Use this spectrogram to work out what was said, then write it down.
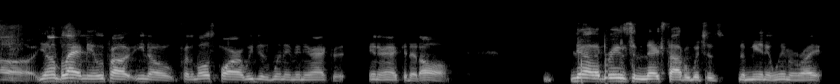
Uh young black men, we probably, you know, for the most part, we just wouldn't have interacted interacted at all. Now that brings us to the next topic, which is the men and women, right?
